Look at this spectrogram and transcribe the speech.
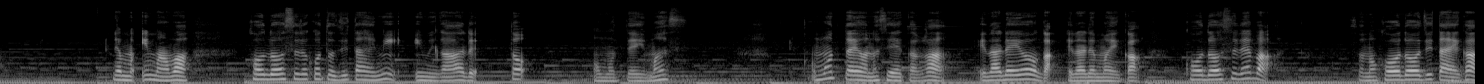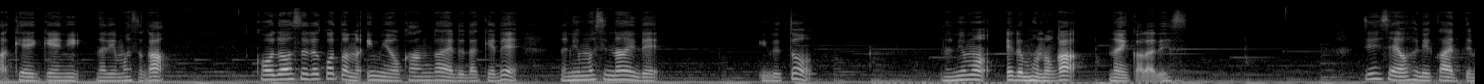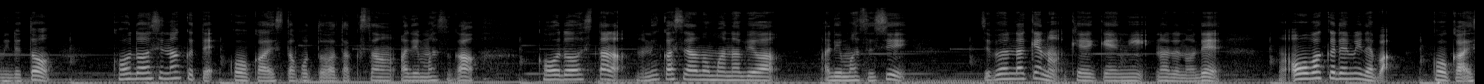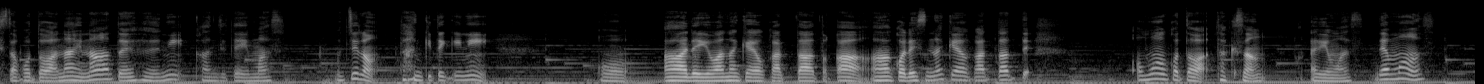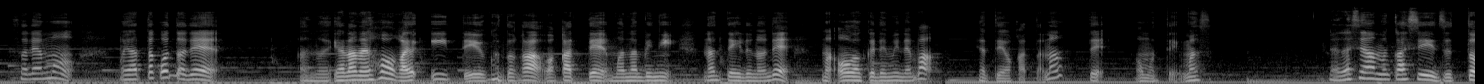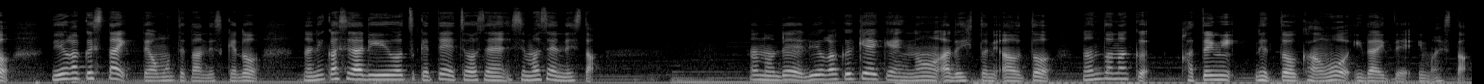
でも今は行動すること自体に意味があると思っています。思ったような成果が得られようが得られまいが行動すればその行動自体が経験になりますが行動することの意味を考えるだけで何もしないでいると何も得るものがないからです。人生を振り返ってみると行動しなくて後悔したことはたくさんありますが行動したら何かしらの学びはありますし自分だけの経験になるので、まあ、大枠で見れば後悔したことはないなというふうに感じています。もちろん短期的にこうああで言わなきゃよかったとかああこれしなきゃよかったって思うことはたくさんあります。でもそれもやったことであのやらない方がいいっていうことが分かって学びになっているので、まあ、大枠で見ればやってよかったなって思っています。私は昔ずっと留学したいって思ってたんですけど何かしら理由をつけて挑戦しませんでした。なので留学経験のある人に会うとなんとなく勝手に劣等感を抱いていました。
